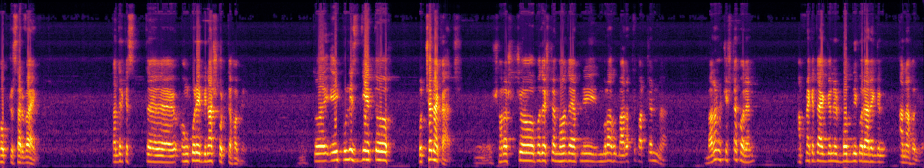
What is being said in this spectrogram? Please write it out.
hope to survive তাদেরকে অঙ্কুরে বিনাশ করতে হবে। তো এই পুলিশ দিয়ে তো হচ্ছে না কাজ। স্বরাষ্ট্র উপদেষ্টা মহোদয়, আপনি মোরা বাড়াতে পারছেন না। বাড়ানোর চেষ্টা করেন। আপনাকে তো একজনের বদলি করে আরেকজন আনা হলো।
